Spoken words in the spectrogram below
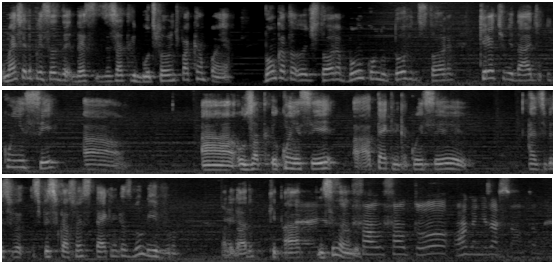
O mestre ele precisa de, desses, desses atributos, provavelmente para campanha bom contador de história, bom condutor de história, criatividade e conhecer a, a os, conhecer a técnica, conhecer as especificações técnicas do livro, tá ligado? Que tá é, ensinando. Faltou organização também.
